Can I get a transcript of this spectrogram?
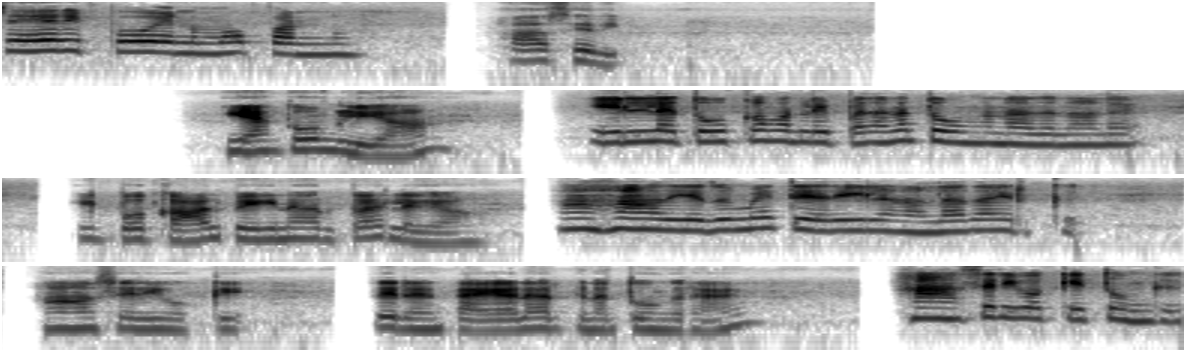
சரி போ. என்னமோ பண்ணு. ஆ சரி. ஏன் தூங்கலையா? இல்லை தூக்கம் வரல. இப்போ தானே தூங்கினேன் அதனால. இப்போ கால் பெயினாக இருக்கா இல்லையா? ஆஹா அது எதுவுமே தெரியல. நல்லா தான் இருக்கு. ஆ சரி ஓகே சரி எனக்கு டயர்டாக இருக்கு நான் தூங்குறேன். ஆ சரி ஓகே தூங்கு.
